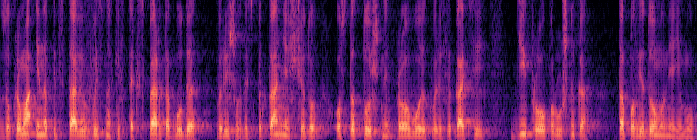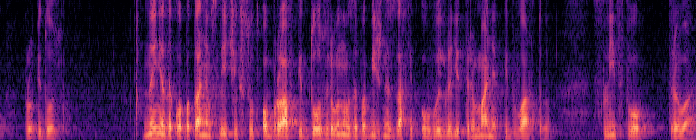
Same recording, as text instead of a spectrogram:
зокрема і на підставі висновків експерта, буде вирішуватись питання щодо остаточної правової кваліфікації дій правопорушника та повідомлення йому про підозру. Нині за клопотанням слідчих суд обрав підозрюваного запобіжний захід у вигляді тримання під вартою. Слідство триває.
